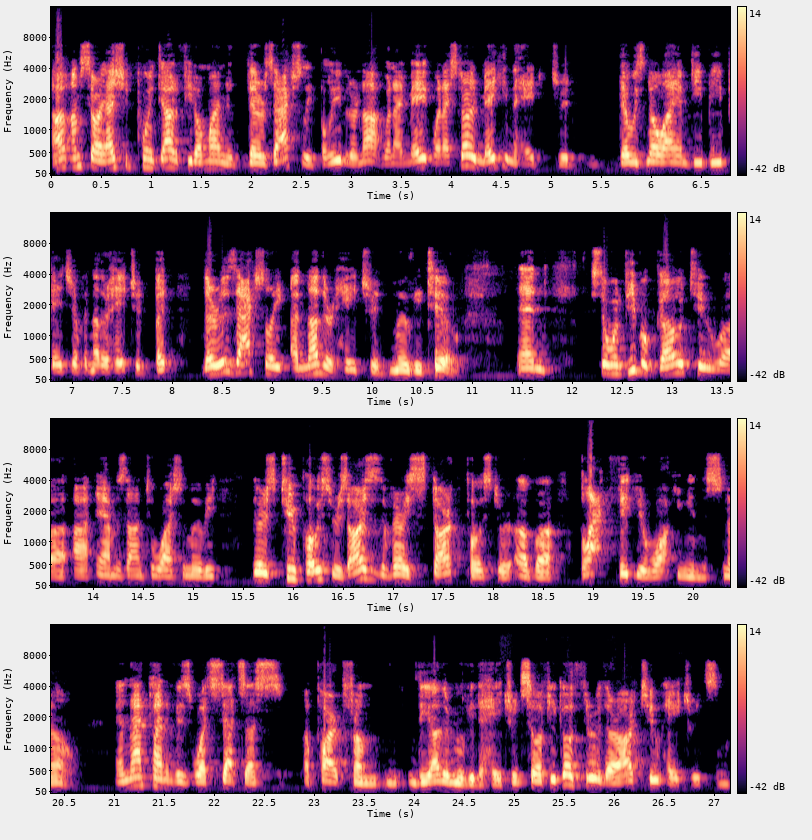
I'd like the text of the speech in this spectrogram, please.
I'm sorry. I should point out, if you don't mind, that there's actually, believe it or not, when I made when I started making the hatred, there was no IMDb page of another hatred, but there is actually another hatred movie too. And so when people go to uh, uh, Amazon to watch the movie, there's two posters. Ours is a very stark poster of a black figure walking in the snow, and that kind of is what sets us apart from the other movie, The Hatred. So if you go through, there are two hatreds, and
